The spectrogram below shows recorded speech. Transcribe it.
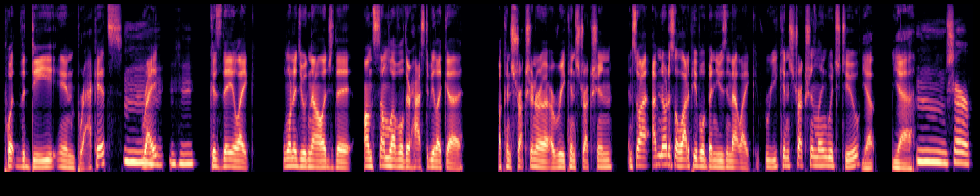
put the D in brackets, right? Mm-hmm. Because they like wanted to acknowledge that on some level there has to be like a a construction or a reconstruction. And so I, I've noticed a lot of people have been using that like reconstruction language too. Yep. Yeah. Mm, sure.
